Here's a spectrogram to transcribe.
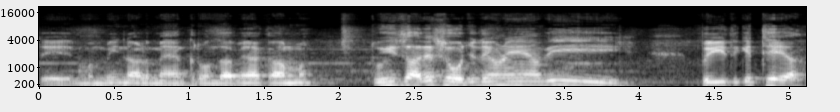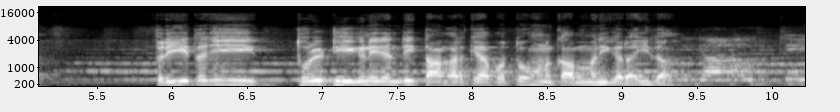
ਤੇ ਮੰਮੀ ਨਾਲ ਮੈਂ ਕਰਾਉਂਦਾ ਪਿਆ ਕੰਮ। ਤੁਸੀਂ ਸਾਰੇ ਸੋਚਦੇ ਹੋਣੇ ਆ ਵੀ ਪ੍ਰੀਤ ਕਿੱਥੇ ਆ? ਪ੍ਰੀਤ ਜੀ ਥੋੜੀ ਠੀਕ ਨਹੀਂ ਰਹਿੰਦੀ ਤਾਂ ਕਰਕੇ ਆਪਾਂ ਤੋਂ ਹੁਣ ਕੰਮ ਨਹੀਂ ਕਰਾਈਦਾ। ਜ਼ਿਆਦਾ ਉੱਤੇ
